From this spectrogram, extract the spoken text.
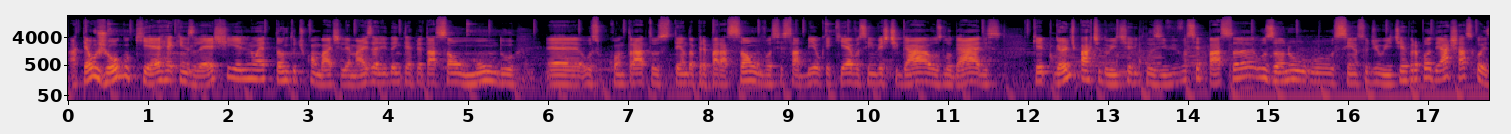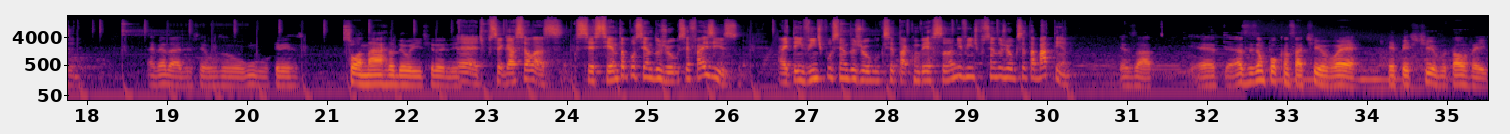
Até o jogo, que é hack and slash, ele não é tanto de combate, ele é mais ali da interpretação, o mundo, é, os contratos tendo a preparação, você saber o que, que é, você investigar os lugares. Porque grande parte do Witcher, inclusive, você passa usando o senso de Witcher para poder achar as coisas, né? É verdade, você usa um, aquele sonar do The Witcher ali. É, tipo, você gasta, sei lá, 60% do jogo você faz isso. Aí tem 20% do jogo que você tá conversando e 20% do jogo que você tá batendo. Exato. É, às vezes é um pouco cansativo, é. Repetitivo, talvez.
